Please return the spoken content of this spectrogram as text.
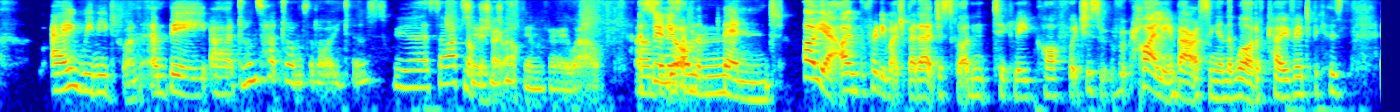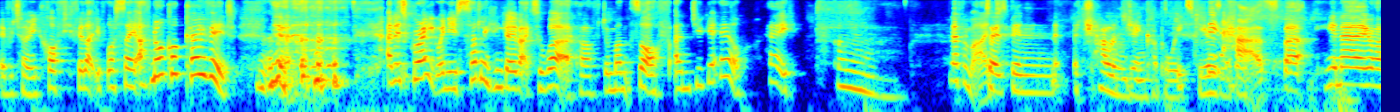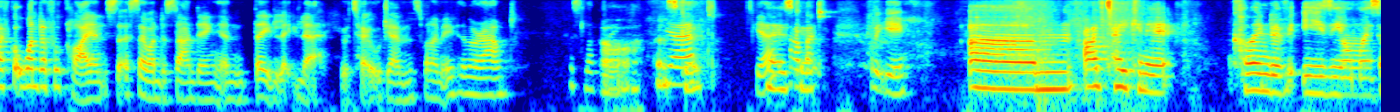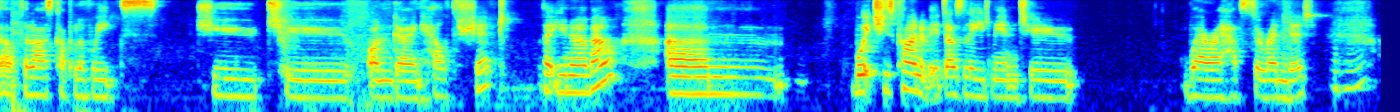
a we needed one, and b uh, Dawn's had tonsillitis, Yeah. So I've not so been very well. been very well. As Um, soon as you're I on can- the mend. Oh yeah, I'm pretty much better. Just got a tickly cough, which is highly embarrassing in the world of COVID because every time you cough, you feel like you've got to say, "I've not got COVID," and it's great when you suddenly can go back to work after months off and you get ill. Hey, Um, never mind. so it's been a challenging couple of weeks for you. It has, but you know, I've got wonderful clients that are so understanding, and they let you you're total gems when I move them around. It's lovely. Oh, that's Yeah. good. yeah, that is how good. About, what about you? Um, I've taken it kind of easy on myself the last couple of weeks due to ongoing health shit that you know about. Um, which is kind of it does lead me into where I have surrendered.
